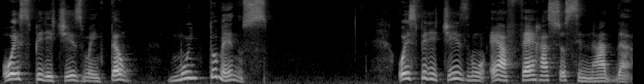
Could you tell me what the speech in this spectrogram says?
o Espiritismo, então, muito menos. O Espiritismo é a fé raciocinada.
